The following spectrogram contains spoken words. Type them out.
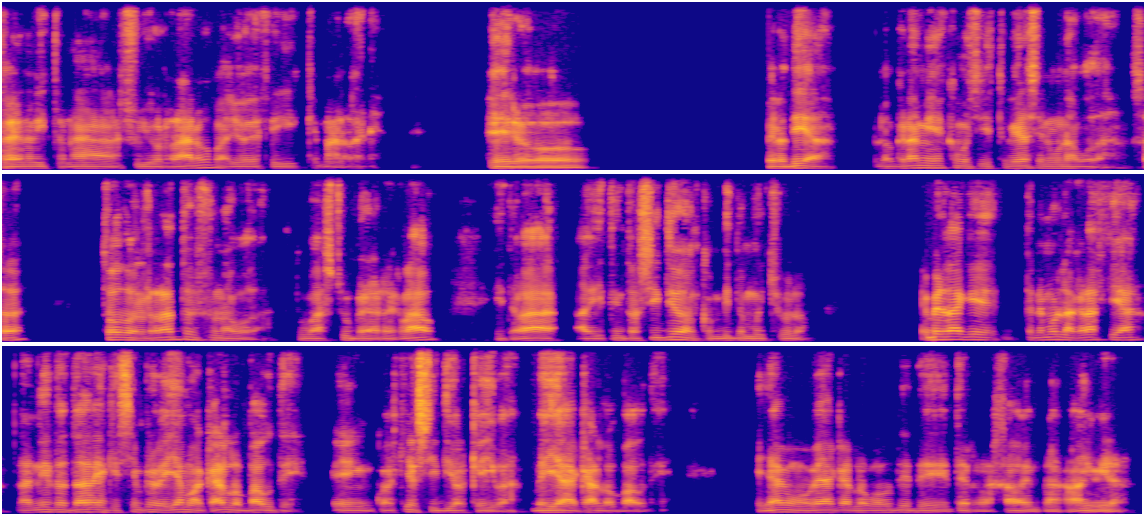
Todavía no he visto nada suyo raro para yo decir qué malo eres. Pero, pero tía, los Grammy es como si estuvieras en una boda, ¿sabes? Todo el rato es una boda. Tú vas súper arreglado y te vas a distintos sitios en convites muy chulos. Es verdad que tenemos la gracia, la anécdota de que siempre veíamos a Carlos Baute en cualquier sitio al que iba. Veía a Carlos Baute. Y ya como ve a Carlos Baute te, te relajaba en plan, ay mira,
